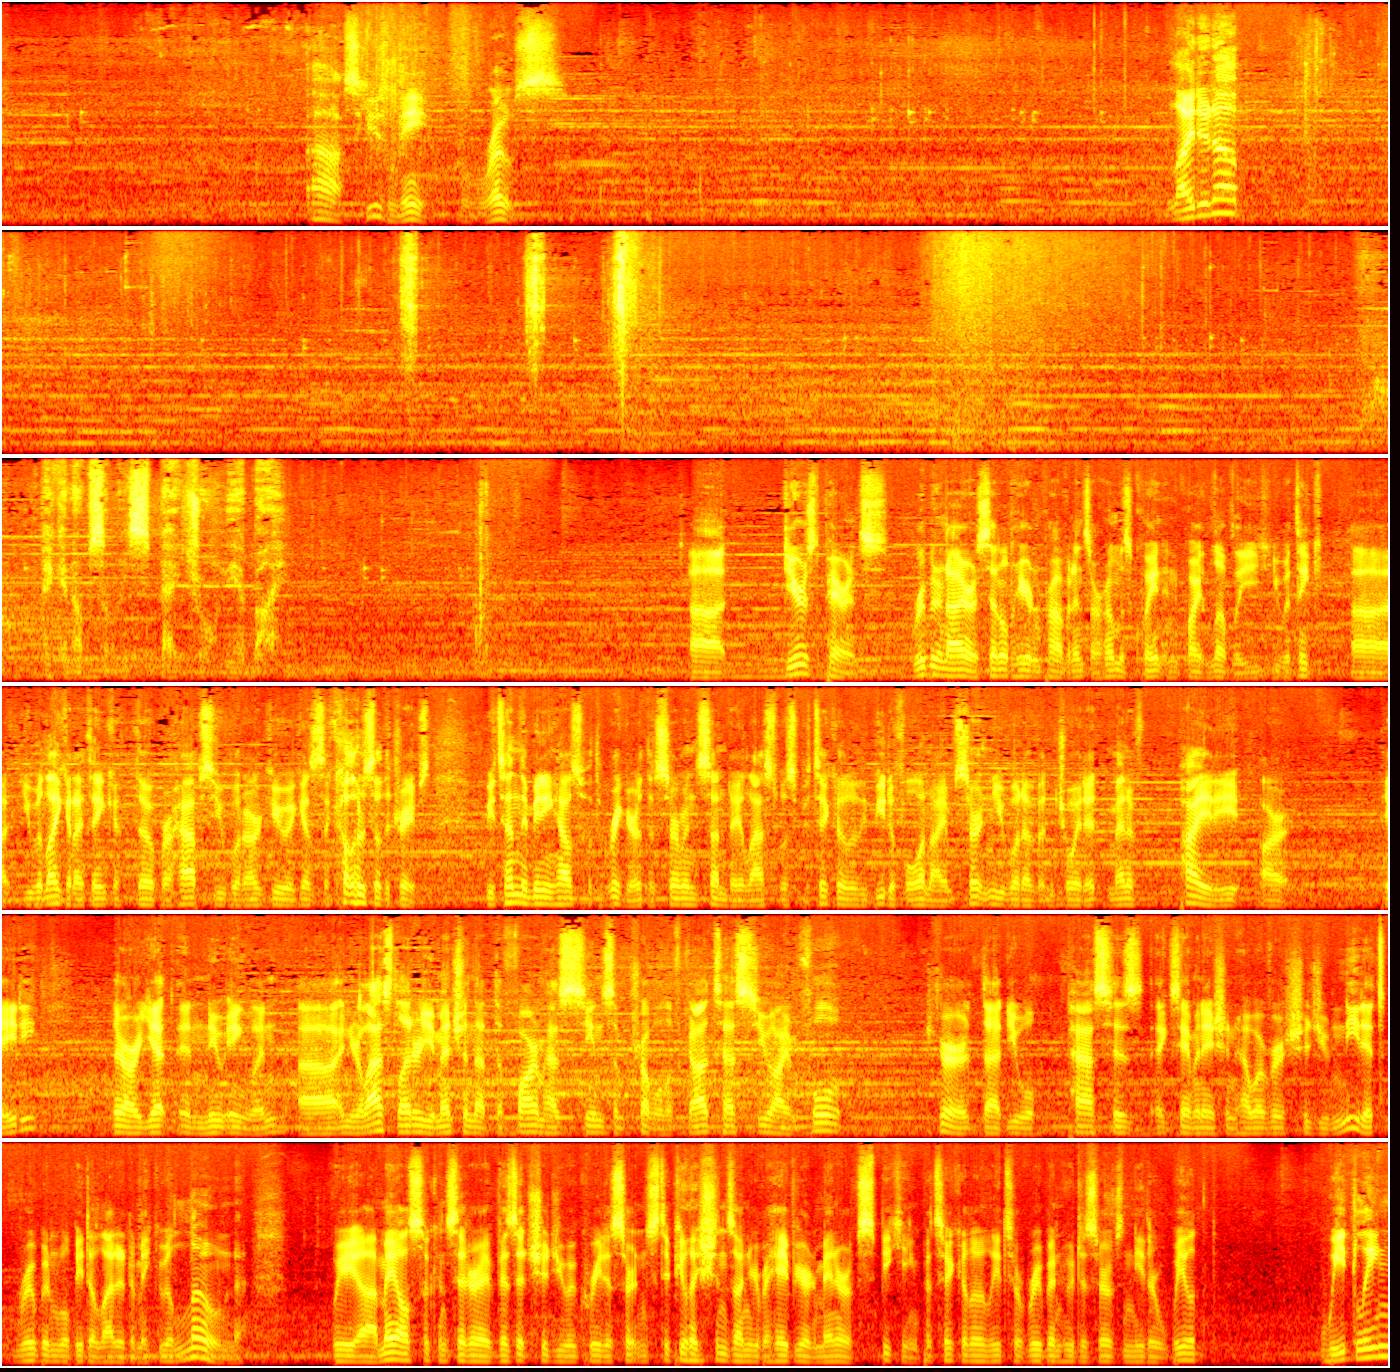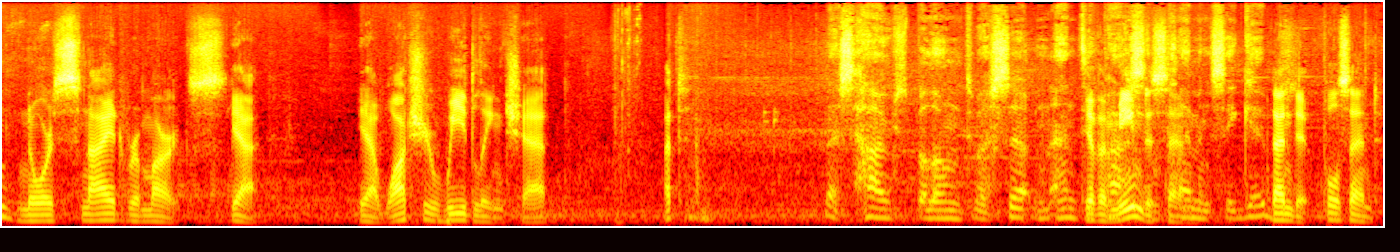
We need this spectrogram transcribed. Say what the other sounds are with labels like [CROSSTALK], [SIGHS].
Ah, excuse me, gross. Light it up. Picking up something spectral nearby. Uh, dearest parents, Reuben and I are settled here in Providence. Our home is quaint and quite lovely. You would think uh, you would like it, I think, though perhaps you would argue against the [LAUGHS] colors of the drapes. We attend the meeting house with rigor. The sermon Sunday last was particularly beautiful, and I am certain you would have enjoyed it. Men of piety are piety. There are yet in New England. Uh, in your last letter, you mentioned that the farm has seen some trouble. If God tests you, I am full sure that you will pass his examination. However, should you need it, Reuben will be delighted to make you a loan. We uh, may also consider a visit should you agree to certain [LAUGHS] stipulations on your behavior and manner of speaking, particularly to Reuben, who deserves neither wheel- wheedling nor snide remarks. Yeah. Yeah, watch your wheedling, chat. What? This house belonged to a certain You have a meme to send. Send it. Full send.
